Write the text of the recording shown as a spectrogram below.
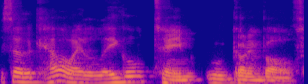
So the Callaway legal team got involved.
